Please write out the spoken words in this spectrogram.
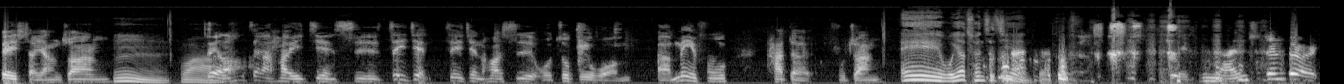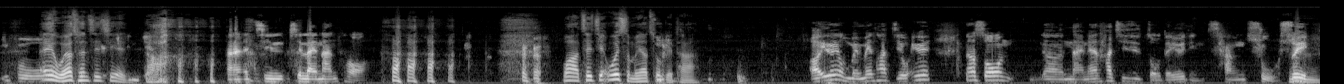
对，小洋装。嗯，哇。对，然后再来还有一件是这一件，这一件的话是我做给我呃妹夫他的服装。哎，我要穿这件。对，男生的衣服。哎，我要穿这件。啊，来，请请来南头。哇，这件为什么要做给他？啊，因为我妹妹她结婚，因为那时候呃奶奶她其实走的有点仓促，所以嗯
